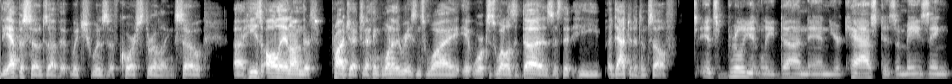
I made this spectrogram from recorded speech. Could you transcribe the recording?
the episodes of it, which was of course thrilling. So uh, he's all in on this project, and I think one of the reasons why it works as well as it does is that he adapted it himself. It's brilliantly done, and your cast is amazing.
